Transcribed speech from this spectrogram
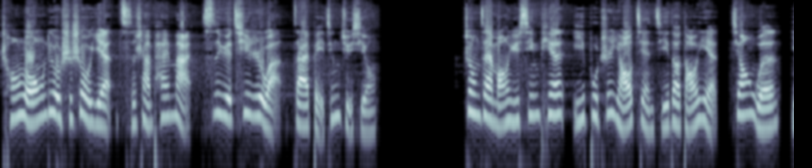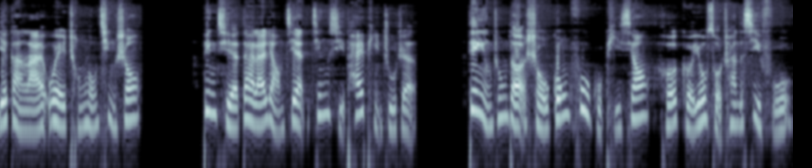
成龙六十寿宴慈善拍卖四月七日晚在北京举行。正在忙于新片《一步之遥》剪辑的导演姜文也赶来为成龙庆生，并且带来两件惊喜拍品助阵：电影中的手工复古皮箱和葛优所穿的戏服，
